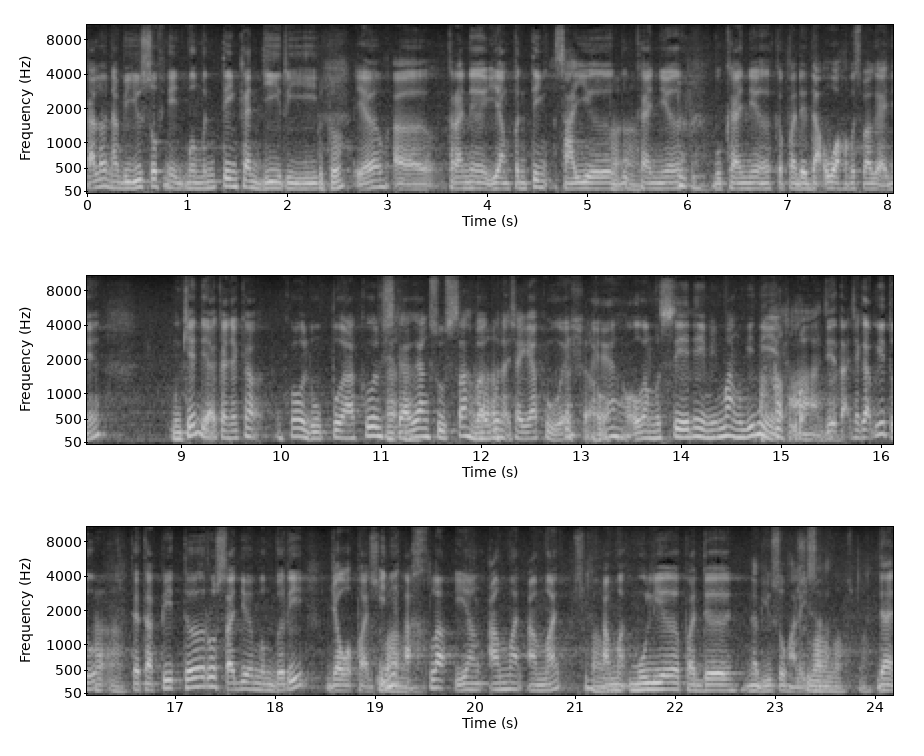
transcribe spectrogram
kalau Nabi Yusuf ni mementingkan diri Betul. ya uh, kerana yang penting saya bukannya bukannya kepada dakwah apa sebagainya mungkin dia akan cakap kau lupa aku sekarang susah baru nak cari aku eh. Ya orang Mesir ni memang begini. Ha dia tak cakap begitu. Tetapi terus saja memberi jawapan. Ini akhlak yang amat-amat amat mulia pada Nabi Yusuf alaihissalam. Dan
